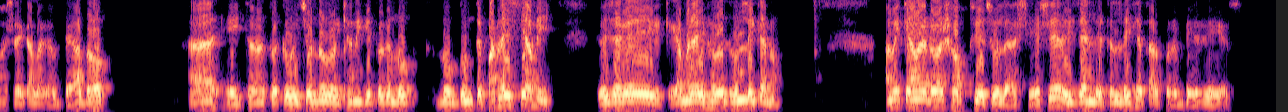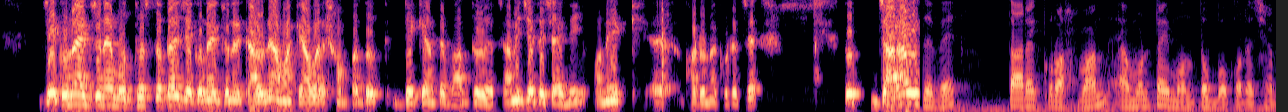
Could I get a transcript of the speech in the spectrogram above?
ভাষায় গালাগাল, বেয়াদব হ্যাঁ এই ধরনের তোকে ওই জন্য ওইখানে কি তোকে লোক লোক গুনতে পাঠাইছি আমি। ওই জায়গায় ক্যামেরা এইভাবে ধরলি কেন? আমি ক্যামেরাটা সব থুয়ে চলে আসি। এসে রিজাইন লেটার লিখে তারপরে বের হয়ে গেছে। যে কোনো একজনের মধ্যস্থতায়, যে কোনো একজনের কারণে আমাকে আবার সম্পাদক ডেকে আনতে বাধ্য হয়েছে। আমি যেতে চাইনি, অনেক ঘটনা ঘটেছে। তো যারা দেবে তারেক রহমান এমনটাই মন্তব্য করেছেন।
